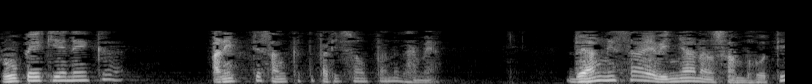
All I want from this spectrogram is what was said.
රූපය කියන එක අනිත්‍ය සංකත පටිච්චසමුප්පන්න ධර්මයක්. දයන් නිසා ඒ විඥානං සම්භෝති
